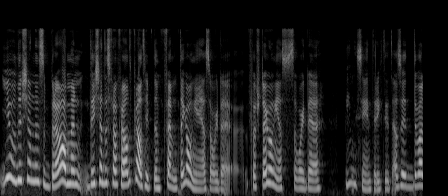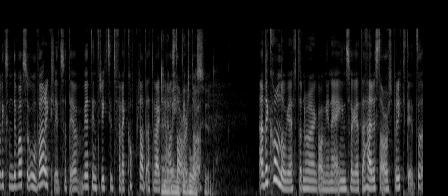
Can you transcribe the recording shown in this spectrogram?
Jo, det kändes bra, men det kändes framförallt bra typ den femte gången jag såg det. Första gången jag såg det minns jag inte riktigt. Alltså, det, var liksom, det var så overkligt så jag vet inte riktigt för jag kopplade att det Men verkligen det var var Star Wars då. gåshud. Ja, det kom nog efter några gånger när jag insåg att det här är Star Wars på riktigt.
